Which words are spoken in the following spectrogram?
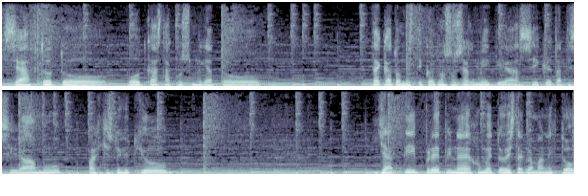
Σε αυτό το podcast θα ακούσουμε για το 10ο μυστικό των social media secret από τη σειρά μου. Υπάρχει και στο YouTube. Γιατί πρέπει να έχουμε το Instagram ανοιχτό;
